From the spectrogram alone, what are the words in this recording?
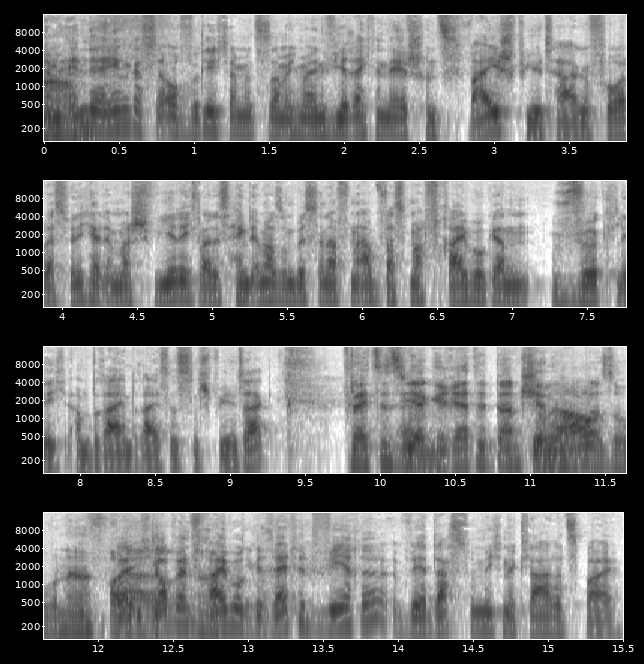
Am Ähm, Ende hängt das ja auch wirklich damit zusammen. Ich meine, wir rechnen ja jetzt schon zwei Spieltage vor. Das finde ich halt immer schwierig, weil es hängt immer so ein bisschen davon ab, was macht Freiburg dann wirklich am 33. Spieltag. Vielleicht sind sie ja gerettet dann schon genau. oder so, ne? Weil ich glaube, wenn Freiburg gerettet wäre, wäre das für mich eine klare 2.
